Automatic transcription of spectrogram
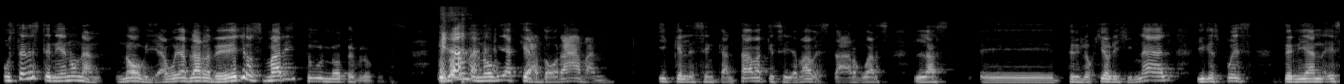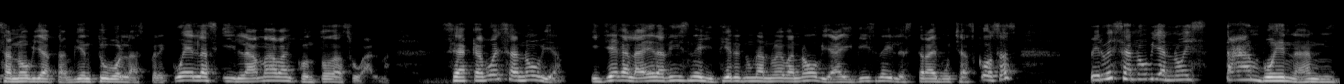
Ustedes tenían una novia, voy a hablar de ellos, Mari, tú no te preocupes. Tenían una novia que adoraban y que les encantaba, que se llamaba Star Wars, la eh, trilogía original, y después tenían, esa novia también tuvo las precuelas y la amaban con toda su alma se acabó esa novia y llega la era Disney y tienen una nueva novia y Disney les trae muchas cosas, pero esa novia no es tan buena, ni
